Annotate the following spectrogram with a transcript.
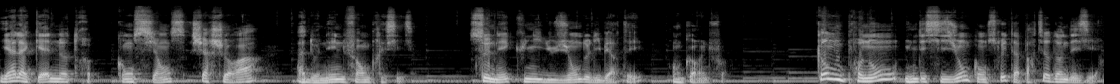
et à laquelle notre conscience cherchera à donner une forme précise. Ce n'est qu'une illusion de liberté, encore une fois. Quand nous prenons une décision construite à partir d'un désir,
